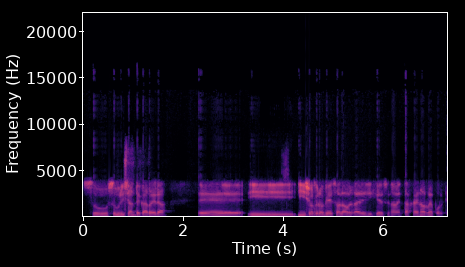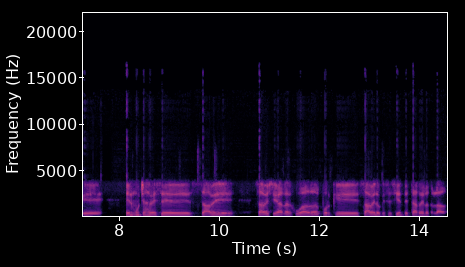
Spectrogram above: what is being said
su, su brillante carrera. Eh, y, y, yo creo que eso a la hora de dirigir es una ventaja enorme porque él muchas veces sabe sabe llegarle al jugador porque sabe lo que se siente estar del otro lado.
